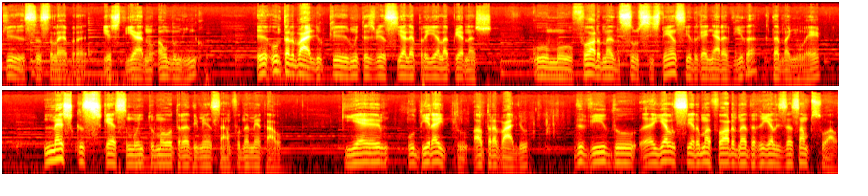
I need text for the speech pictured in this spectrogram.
que se celebra este ano a um domingo. Eh, um trabalho que muitas vezes se olha para ele apenas como forma de subsistência, de ganhar a vida, que também o é, mas que se esquece muito uma outra dimensão fundamental, que é o direito ao trabalho devido a ele ser uma forma de realização pessoal.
